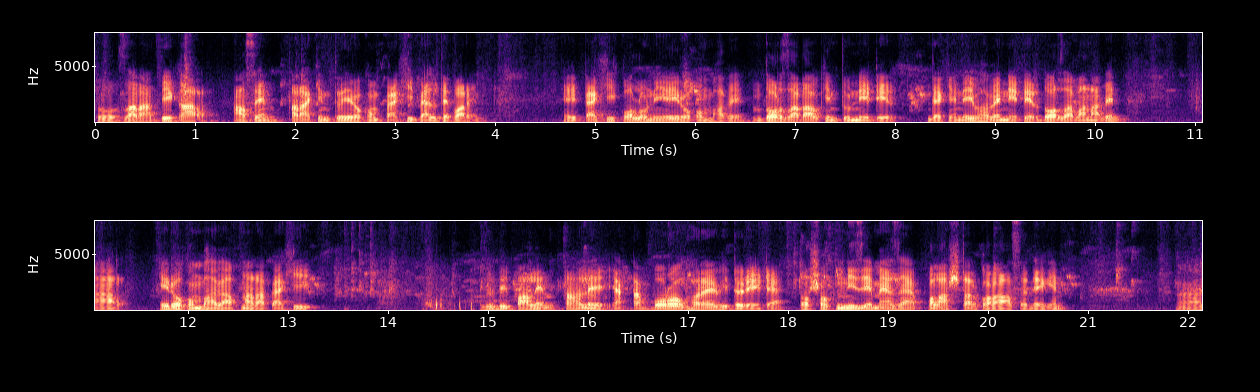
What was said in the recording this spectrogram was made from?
তো যারা বেকার আছেন, তারা কিন্তু এরকম পাখি পালতে পারেন। এই পাখি কলোনি এইরকমভাবে দরজাটাও কিন্তু নেটের। দেখেন, এইভাবে নেটের দরজা বানাবেন। আর এরকমভাবে আপনারা পাখি যদি পালেন, তাহলে একটা বড় ঘরের ভিতরে এটা। দর্শক, নিজে মেজা প্লাস্টার করা আছে, দেখেন। আর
